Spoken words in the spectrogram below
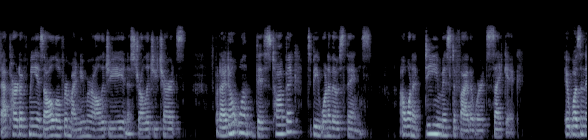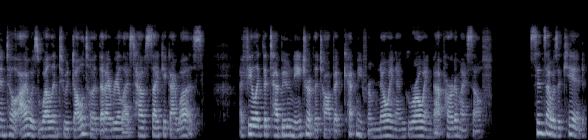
That part of me is all over my numerology and astrology charts. But I don't want this topic to be one of those things. I want to demystify the word psychic. It wasn't until I was well into adulthood that I realized how psychic I was. I feel like the taboo nature of the topic kept me from knowing and growing that part of myself. Since I was a kid,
